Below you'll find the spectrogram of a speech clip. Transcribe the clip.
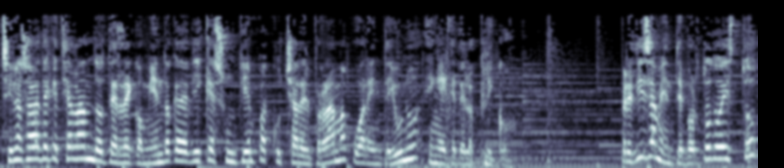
Si no sabes de qué estoy hablando, te recomiendo que dediques un tiempo a escuchar el programa 41 en el que te lo explico. Precisamente por todo esto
